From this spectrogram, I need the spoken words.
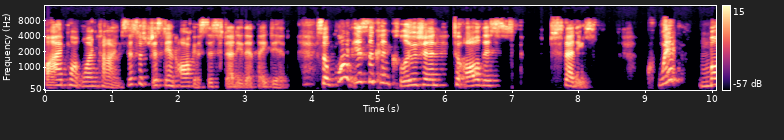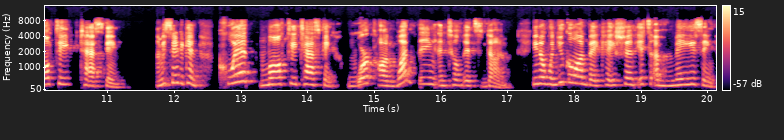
5.1 times. This was just in August, this study that they did. So, what is the conclusion to all this studies? Quit multitasking. Let me say it again. Quit multitasking. Work on one thing until it's done. You know, when you go on vacation, it's amazing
